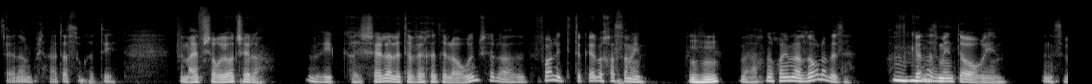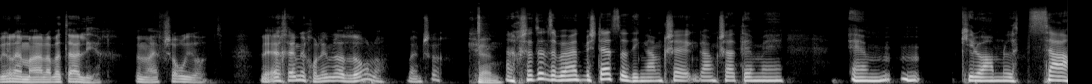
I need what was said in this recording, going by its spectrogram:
בסדר, מבחינה תעסוקתית, ומה האפשרויות שלה, והיא קשה לה לתווך את זה להורים שלה, אז בפועל היא תיתקל בחסמים. ואנחנו יכולים לעזור לה בזה. אז. כן נזמין את ההורים, ונסביר להם מה עלה בתהליך, ומה האפשרויות, ואיך הם יכולים לעזור לה בהמשך. כן, אני חושבת על זה באמת בשתי הצדדים, גם, כש, גם כשאתם, אה, הם, כאילו ההמלצה,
